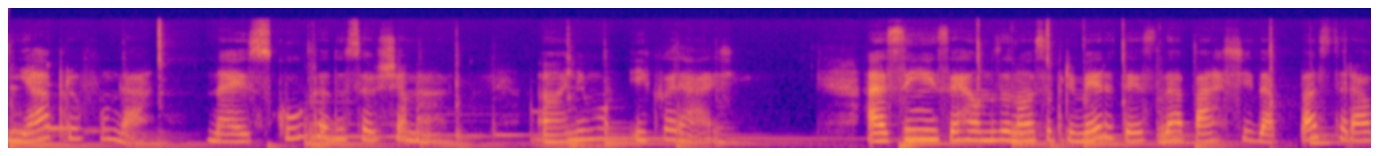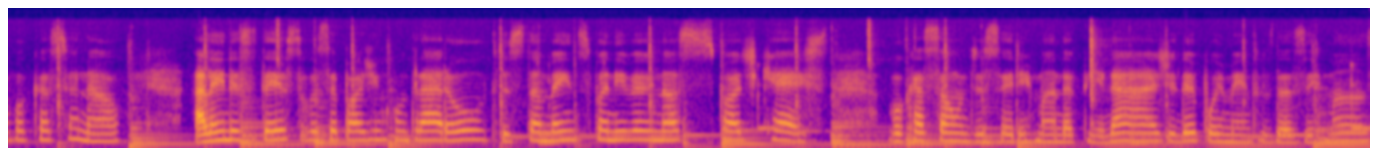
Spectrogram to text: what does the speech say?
e aprofundar na escuta do seu chamado, ânimo e coragem. Assim encerramos o nosso primeiro texto da parte da pastoral vocacional. Além desse texto, você pode encontrar outros também disponíveis em nossos podcasts: Vocação de Ser Irmã da Piedade, Depoimentos das Irmãs,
